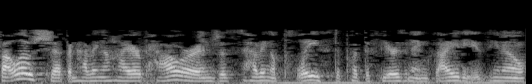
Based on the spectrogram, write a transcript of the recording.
fellowship and having a higher power and just having a place to put the fears and anxieties, you know,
